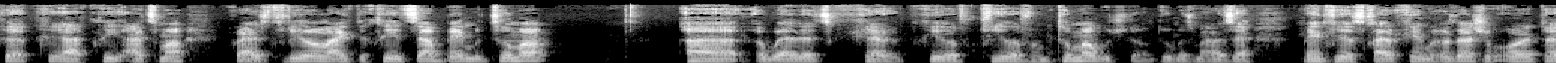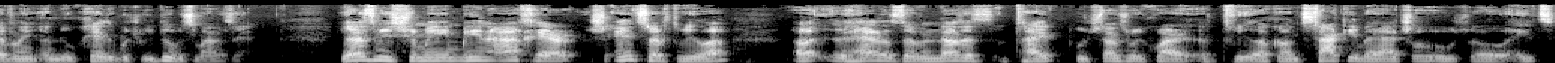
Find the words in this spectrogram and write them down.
kli atzma, requires tefillah like the kli itself, ben betuma, uh, whether it's tefillah from tuma, which don't do, mismanazeh, ben tefillah schayv kem chadashim, or traveling a new keli, which we do, mismanazeh. Yazmi shemi min acher, she'en tzor tefillah, uh, handles of another type, which doesn't require a tefillah, on saki actual eights,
